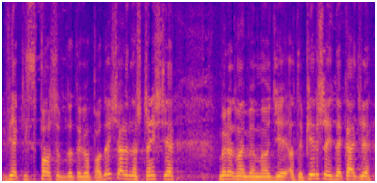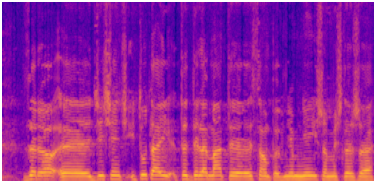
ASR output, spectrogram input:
w jaki sposób do tego podejść, ale na szczęście my rozmawiamy o, o tej pierwszej dekadzie 0-10 i tutaj te dylematy są pewnie mniejsze. Myślę, że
